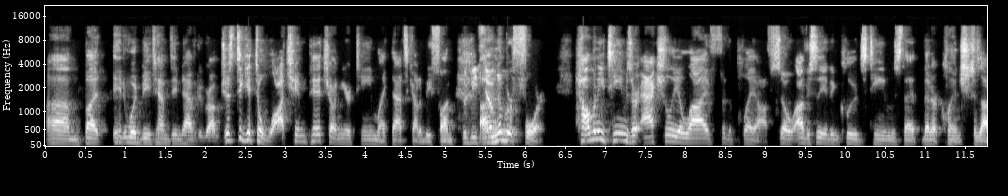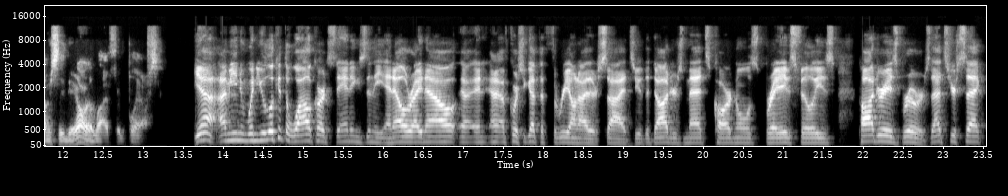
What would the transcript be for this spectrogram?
Um, but it would be tempting to have DeGrom just to get to watch him pitch on your team. Like that's got to be fun. Would be Uh, so number cool. four. How many teams are actually alive for the playoffs? So obviously it includes teams that that are clinched because obviously they are alive for the playoffs. Yeah, I mean, when you look at the wild card standings in the NL right now, uh, and, and of course you got the three on either side. So you have the Dodgers, Mets, Cardinals, Braves, Phillies, Padres, Brewers. That's your sec,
